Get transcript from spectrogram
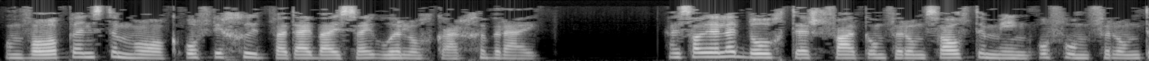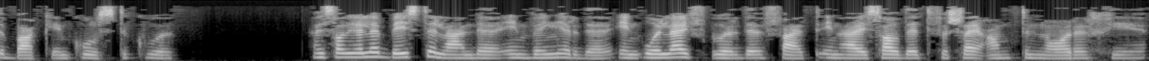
om wapens te maken of die goed wat hij bij zijn oorlogkar gebruikt. Hij zal julle dochters vat om vir homself te meng of om vir hom te bak en kost te koop. Hij zal jullie beste landen in wingerde en olijfoorde vat en hij zal dit voor zijn ambtenaren gee.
